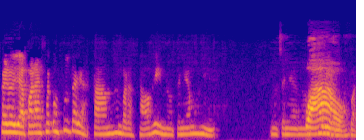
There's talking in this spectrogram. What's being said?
pero ya para esa consulta ya estábamos embarazados y no teníamos ni idea. No teníamos, wow.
